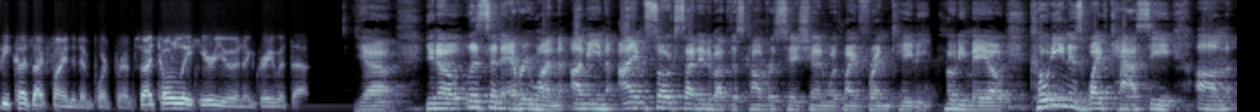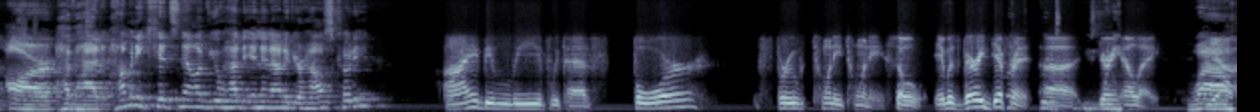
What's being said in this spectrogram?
because I find it important for him. So I totally hear you and agree with that. Yeah. You know, listen, everyone. I mean, I am so excited about this conversation with my friend Katie, Cody Mayo. Cody and his wife Cassie um, are have had how many kids now have you had in and out of your house, Cody? I believe we've had four through 2020. So it was very different uh, during LA. Wow, yeah.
